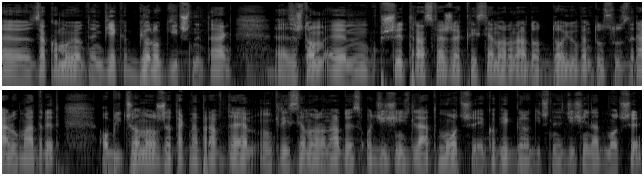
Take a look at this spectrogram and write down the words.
e, zakłamują ten wiek biologiczny, tak? E, Zresztą przy transferze Cristiano Ronaldo do Juventusu z Realu Madryt obliczono, że tak naprawdę Cristiano Ronaldo jest o 10 lat młodszy, jego wiek biologiczny jest 10 lat młodszy,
